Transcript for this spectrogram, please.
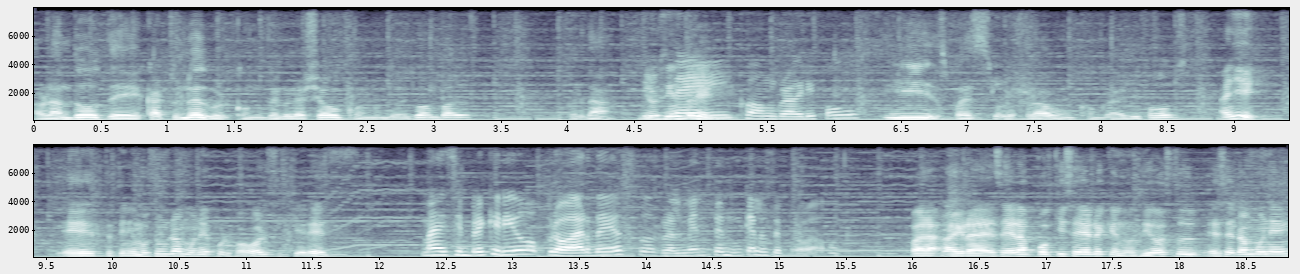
hablando de Cartoon Network, con Regular Show, con Mundo de Gumball, ¿verdad? Yo siento que, con Gravity Falls. Y después, por otro lado, con- Gravity Falls. Angie, eh, te tenemos un ramoné, por favor, si quieres, Mae, siempre he querido probar de esto, realmente nunca los he probado. para agradecer a Poki CR que nos dio esto- ese ramoné,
